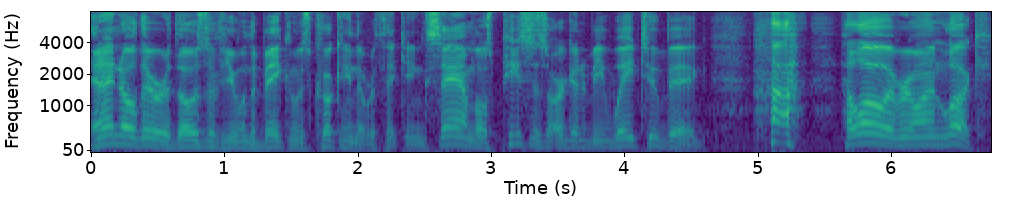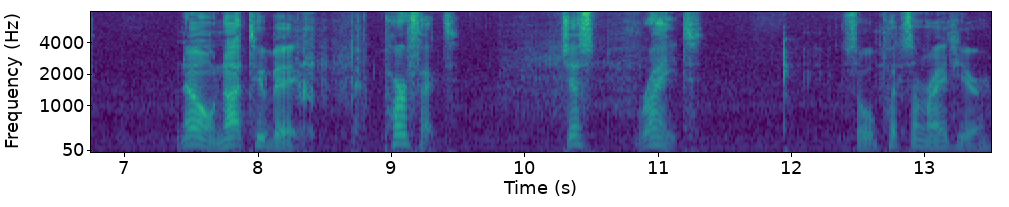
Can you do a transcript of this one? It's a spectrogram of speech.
And I know there were those of you when the bacon was cooking that were thinking, Sam, those pieces are going to be way too big. Ha! Hello, everyone. Look. No, not too big. Perfect. Just right. So we'll put some right here.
